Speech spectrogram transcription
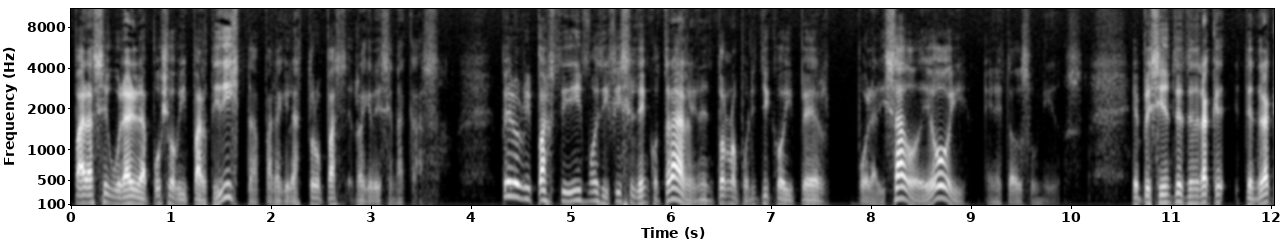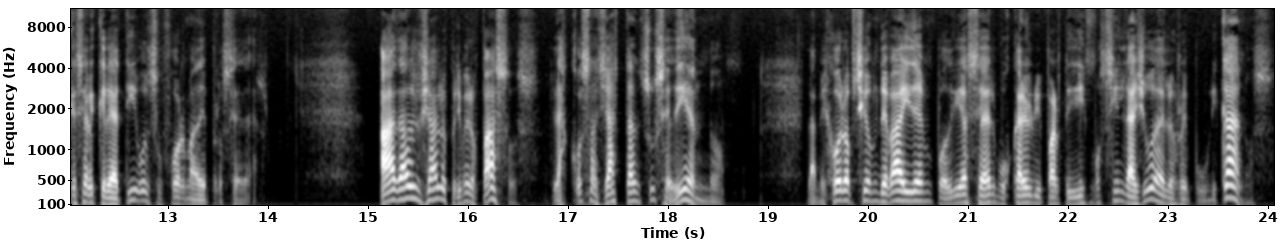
para asegurar el apoyo bipartidista para que las tropas regresen a casa. Pero el bipartidismo es difícil de encontrar en el entorno político hiperpolarizado de hoy en Estados Unidos. El presidente tendrá que, tendrá que ser creativo en su forma de proceder. Ha dado ya los primeros pasos, las cosas ya están sucediendo. La mejor opción de Biden podría ser buscar el bipartidismo sin la ayuda de los republicanos.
